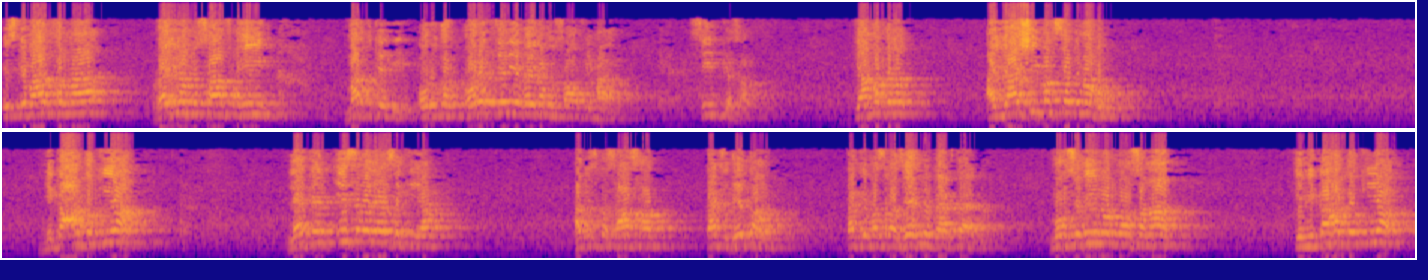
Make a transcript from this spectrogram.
اس کے بعد فرمایا غیر مسافین مرد کے لیے اور ادھر عورت کے لیے غیر مسافہ سین کے ساتھ۔ کیا مطلب؟ عیاشی مقصد نہ ہو۔ نکاح تو کیا، لیکن اس وجہ سے کیا۔ اب اس کا ساتھ ساتھ ٹچ دیتا ہوں تاکہ مسئلہ ذہن میں بیٹھ جائے گا محسنین اور محسنات، کہ نکاح تو کیا،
